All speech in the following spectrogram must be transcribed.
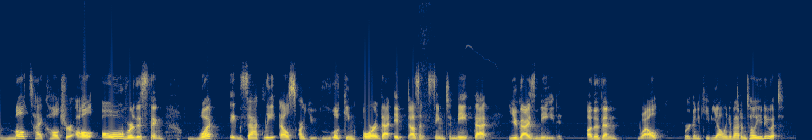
multicultural all over this thing. What exactly else are you looking for that it doesn't seem to meet that you guys need, other than well, we're gonna keep yelling about it until you do it.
